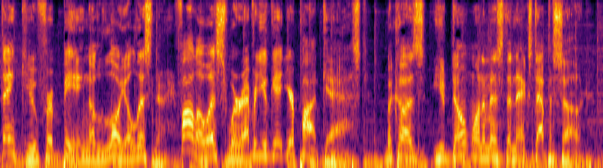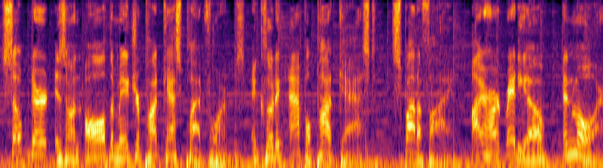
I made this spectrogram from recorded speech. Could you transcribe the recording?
Thank you for being a loyal listener. Follow us wherever you get your podcast because you don't want to miss the next episode. Soap Dirt is on all the major podcast platforms, including Apple Podcast, Spotify, iHeartRadio, and more.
